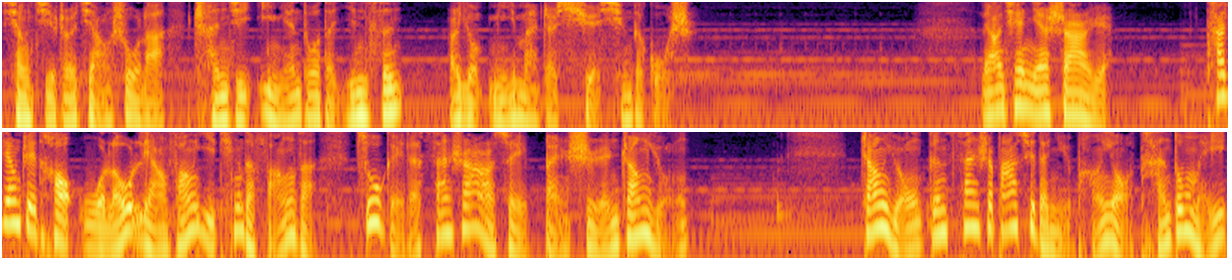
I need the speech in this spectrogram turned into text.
向记者讲述了沉寂一年多的阴森。而又弥漫着血腥的故事。两千年十二月，他将这套五楼两房一厅的房子租给了三十二岁本市人张勇。张勇跟三十八岁的女朋友谭冬梅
